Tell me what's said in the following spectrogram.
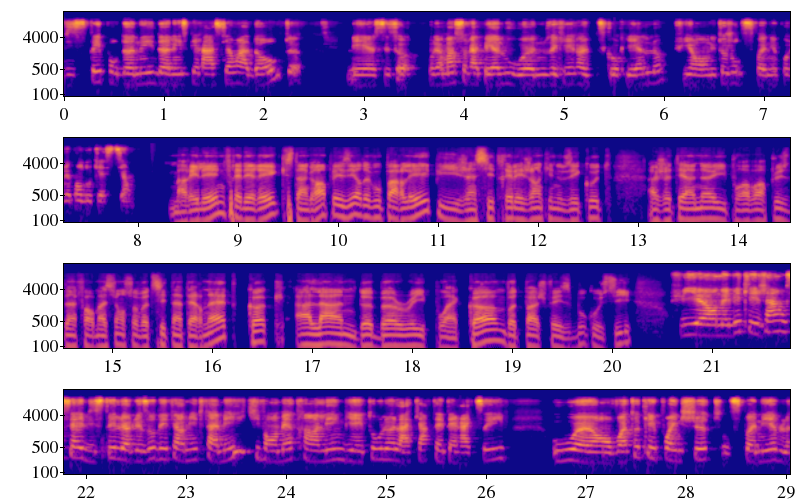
visitées pour donner de l'inspiration à d'autres. Mais euh, c'est ça, vraiment sur appel ou euh, nous écrire un petit courriel. Puis on est toujours disponible pour répondre aux questions. Marilyn, Frédéric, c'est un grand plaisir de vous parler. Puis j'inciterai les gens qui nous écoutent à jeter un œil pour avoir plus d'informations sur votre site internet, coqalandebury.com, votre page Facebook aussi. Puis on invite les gens aussi à visiter le réseau des fermiers de famille qui vont mettre en ligne bientôt la carte interactive où euh, on voit tous les points de chute disponibles.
